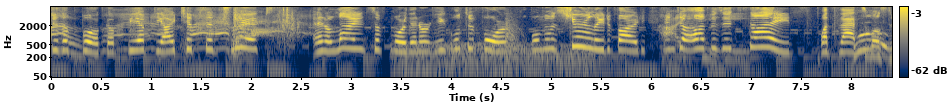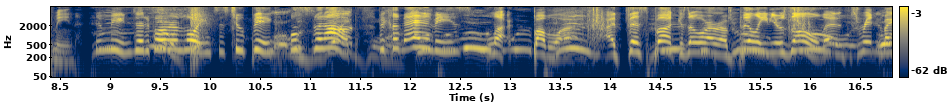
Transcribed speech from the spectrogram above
to the book of BFDI tips and tricks, an alliance of more than or equal to four will most surely divide into opposite sides. What's that supposed to mean? It means that if our alliance is too big, we'll split up, become enemies. Look, Bubble, uh, uh, this book is over a billion years old, and it's written by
